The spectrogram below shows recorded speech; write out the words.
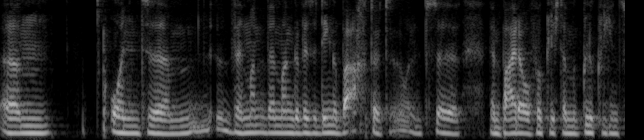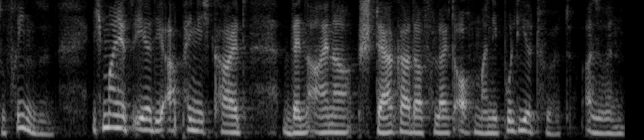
Ähm, und ähm, wenn, man, wenn man gewisse Dinge beachtet und äh, wenn beide auch wirklich damit glücklich und zufrieden sind. Ich meine jetzt eher die Abhängigkeit, wenn einer stärker da vielleicht auch manipuliert wird. Also wenn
